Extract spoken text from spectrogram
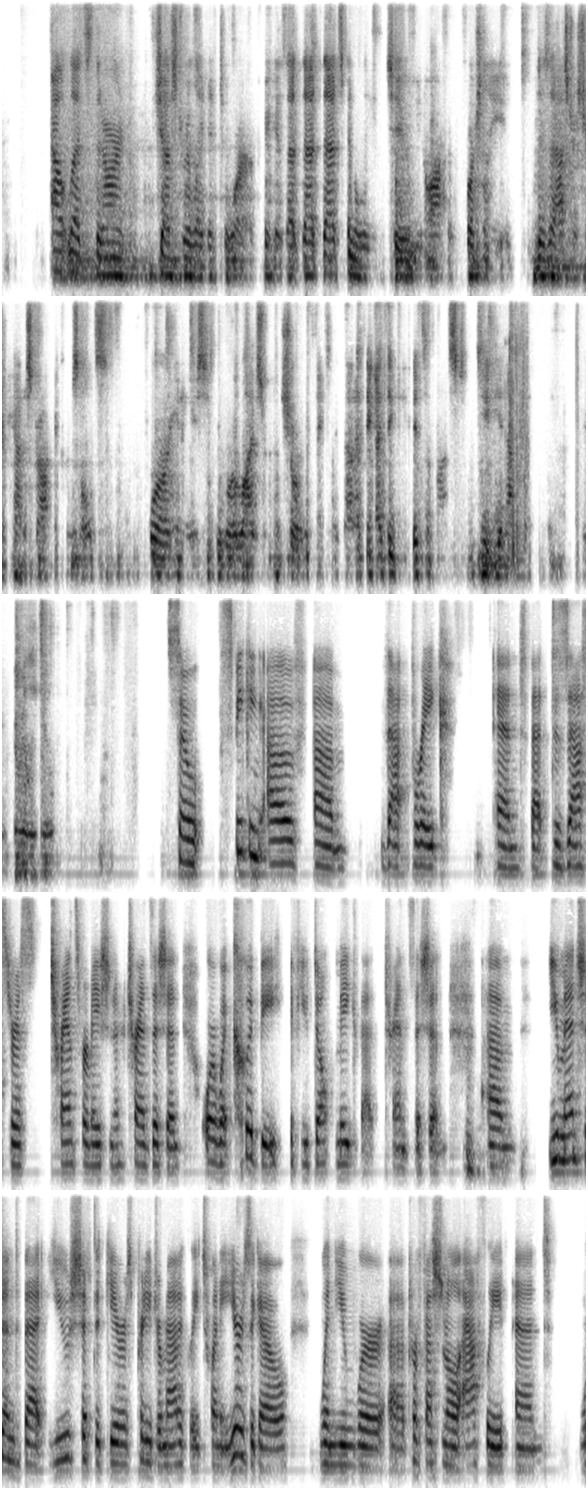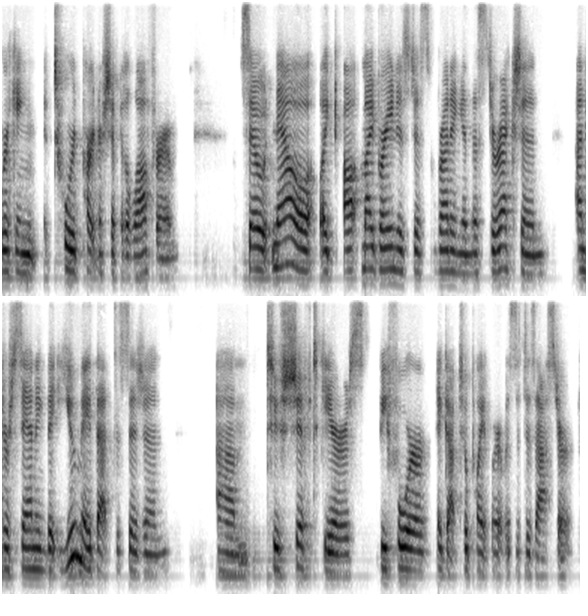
outlets that aren't just related to work because that that that's going to lead to you know often unfortunately disastrous or catastrophic results or you know you see people whose lives are cut short and things like that. I think I think it's a must. You, you have to you really do. So speaking of um, that break and that disastrous transformation or transition, or what could be if you don't make that transition. Mm-hmm. Um, you mentioned that you shifted gears pretty dramatically 20 years ago when you were a professional athlete and working toward partnership at a law firm. So now, like, uh, my brain is just running in this direction, understanding that you made that decision um, to shift gears before it got to a point where it was a disaster.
